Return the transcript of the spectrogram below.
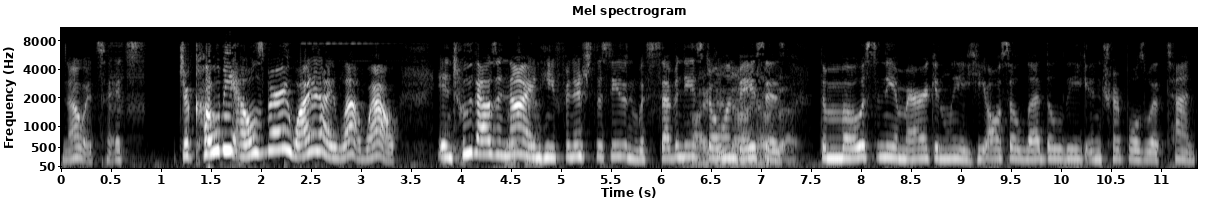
No, it's it's Jacoby Ellsbury. Why did I laugh? Wow. In 2009, Okay. he finished the season with 70 I stolen bases, the most in the American League. He also led the league in triples with 10.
